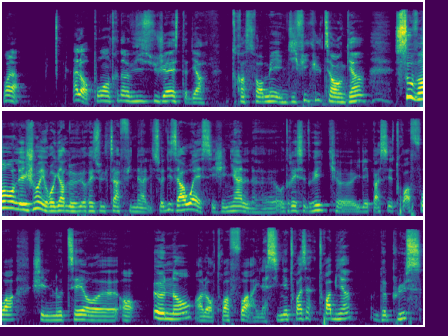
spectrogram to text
Voilà. Alors, pour entrer dans le vif sujet, c'est-à-dire transformer une difficulté en gain, souvent les gens ils regardent le résultat final. Ils se disent ah ouais c'est génial, euh, Audrey Cédric euh, il est passé trois fois chez le notaire euh, en un an, alors trois fois il a signé trois, trois biens de plus.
